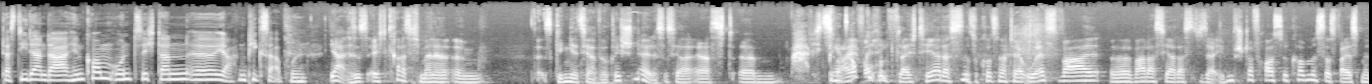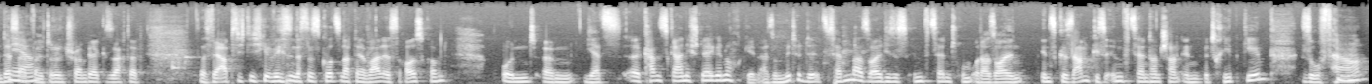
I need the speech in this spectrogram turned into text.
dass die dann da hinkommen und sich dann äh, ja, einen Piekser abholen. Ja, es ist echt krass. Ich meine, ähm, es ging jetzt ja wirklich schnell. Es ist ja erst ähm, Ah, zwei. Wochen vielleicht her, dass, also kurz nach der US-Wahl äh, war das ja, dass dieser Impfstoff rausgekommen ist. Das weiß man deshalb, Ja. weil Donald Trump ja gesagt hat, das wäre absichtlich gewesen, dass es kurz nach der Wahl erst rauskommt. Und ähm, jetzt äh, kann es gar nicht schnell genug gehen. Also Mitte Dezember soll dieses Impfzentrum oder sollen insgesamt diese Impfzentren schon in Betrieb gehen, sofern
